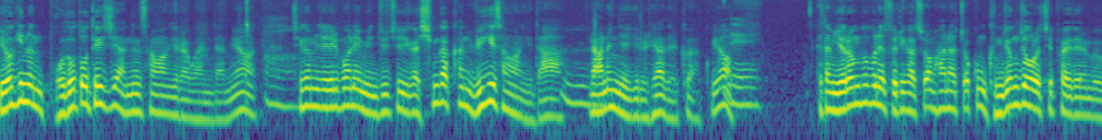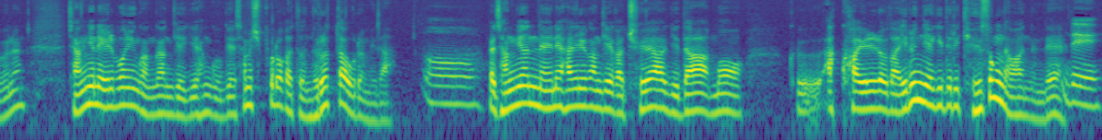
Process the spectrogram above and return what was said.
여기는 보도도 되지 않는 상황이라고 한다면 아. 지금 이제 일본의 민주주의가 심각한 위기 상황이다라는 음. 얘기를 해야 될 것 같고요. 네. 그다음 에 이런 부분에서 우리가 좀 하나 조금 긍정적으로 짚어야 되는 부분은 작년에 일본인 관광객이 한국에 30%가 더 늘었다고 그럽니다. 어. 그러니까 작년 내내 한일 관계가 최악이다, 뭐 그 악화일로다 이런 얘기들이 계속 나왔는데 네.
